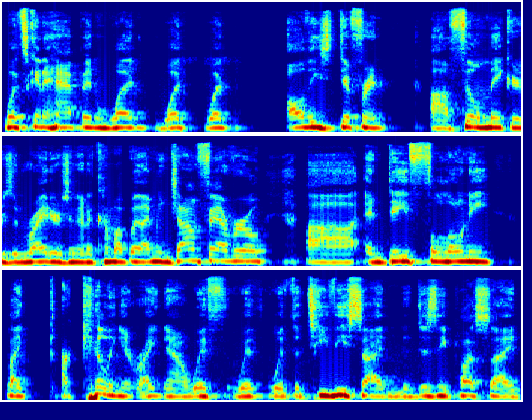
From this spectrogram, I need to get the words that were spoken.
what's going to happen. What what what all these different uh, filmmakers and writers are going to come up with. I mean, Jon Favreau uh, and Dave Filoni like are killing it right now with with with the TV side and the Disney Plus side.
